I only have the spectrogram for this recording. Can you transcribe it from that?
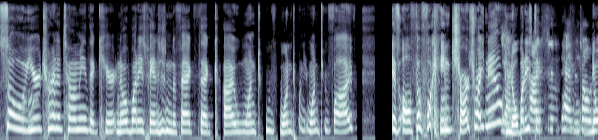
So Mhm. you're trying to tell me that Car- nobody's paying attention to the fact that Kai one two one twenty one two five is off the fucking charts right now. Yeah, nobody's suit hasn't told no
